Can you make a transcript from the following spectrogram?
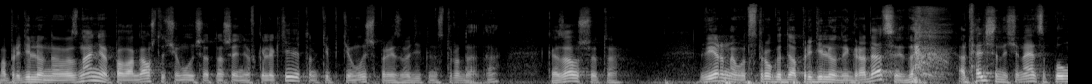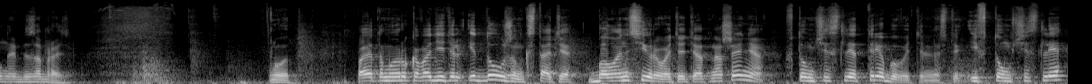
определенного знания полагал, что чем лучше отношения в коллективе, там, типа, тем выше производительность труда. Да? Казалось, что это верно вот строго до определенной градации, да? а дальше начинается полное безобразие. Вот. Поэтому руководитель и должен, кстати, балансировать эти отношения, в том числе требовательностью, и в том числе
